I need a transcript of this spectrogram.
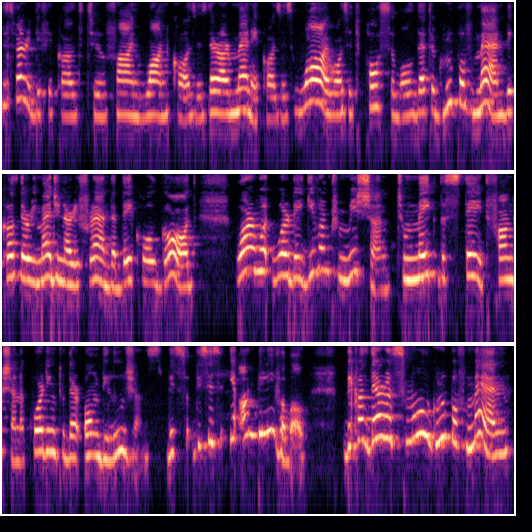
it's very difficult to find one causes. There are many causes. Why was it possible that a group of men, because their imaginary friend that they call God, were, were they given permission to make the state function according to their own delusions? This, this is unbelievable because they're a small group of men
